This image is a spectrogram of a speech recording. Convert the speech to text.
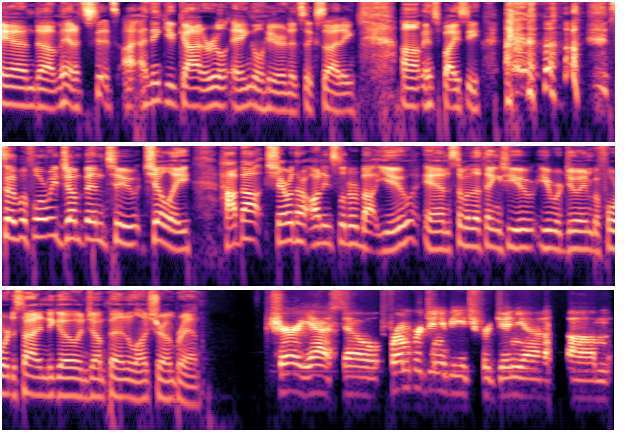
And uh, man, it's, it's, I think you've got a real angle here and it's exciting um, and spicy. so before we jump into Chilly, how about share with our audience a little bit about you and some of the things you, you were doing before deciding to go and jump in and launch your own brand? Sure. Yeah. So from Virginia Beach, Virginia, um,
